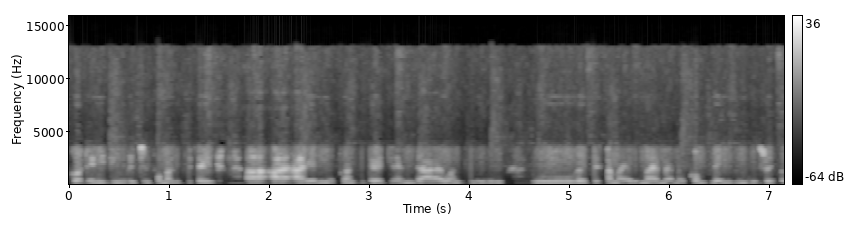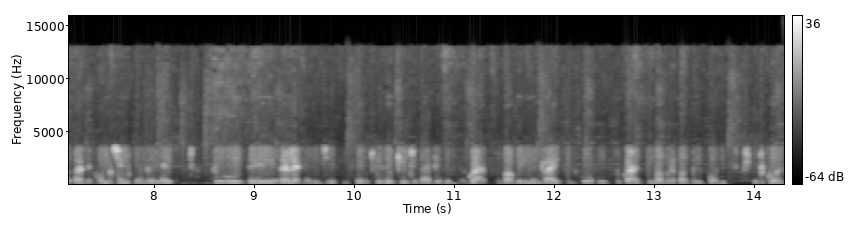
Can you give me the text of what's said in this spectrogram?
got anything written formally to say uh, I, I, am a candidate and I want to, register my, my, my, complaint in this way so that the Commission can relate to the relevant institution to look into that. If it requires Zimbabwe Human Rights, it requires Zimbabwe Republic Police, it goes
